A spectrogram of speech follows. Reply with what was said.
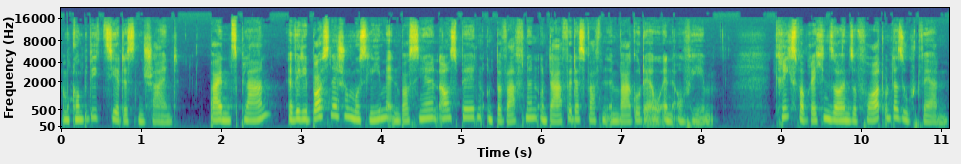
am kompliziertesten scheint. Bidens Plan? Er will die bosnischen Muslime in Bosnien ausbilden und bewaffnen und dafür das Waffenembargo der UN aufheben. Kriegsverbrechen sollen sofort untersucht werden.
